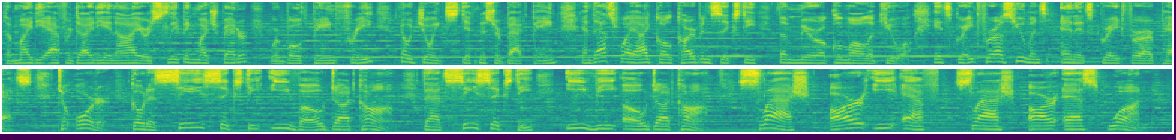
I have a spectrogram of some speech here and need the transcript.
The mighty Aphrodite and I are sleeping much better. We're both pain free, no joint stiffness or back pain, and that's why I call Carbon 60 the miracle molecule. It's great for us humans and it's great for our pets. To order, go to c60evo.com. That's c60evo.com slash REF slash RS1.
